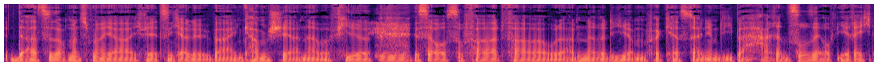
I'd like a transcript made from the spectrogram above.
da ist es auch manchmal ja, ich will jetzt nicht alle über einen Kamm scheren, aber viele Mhm. ist ja auch so Fahrradfahrer oder andere, die am Verkehr teilnehmen, die beharren so sehr auf ihr Recht.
